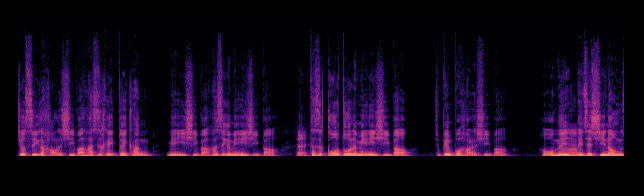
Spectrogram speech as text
就是一个好的细胞，它是可以对抗免疫细胞，它是一个免疫细胞。对，但是过多的免疫细胞就变不好的细胞。我们每次形容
